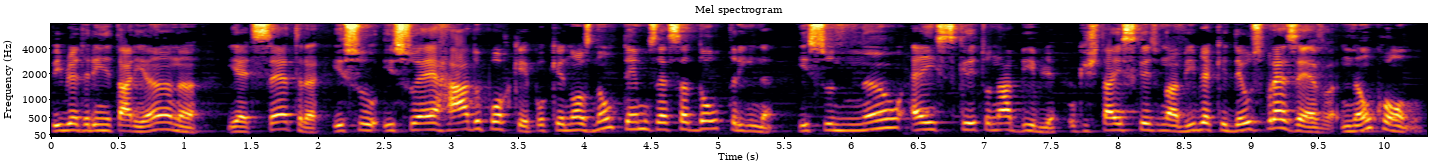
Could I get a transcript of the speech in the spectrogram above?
Bíblia trinitariana e etc., isso, isso é errado por quê? Porque nós não temos essa doutrina. Isso não é escrito na Bíblia. O que está escrito na Bíblia é que Deus preserva, não como.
